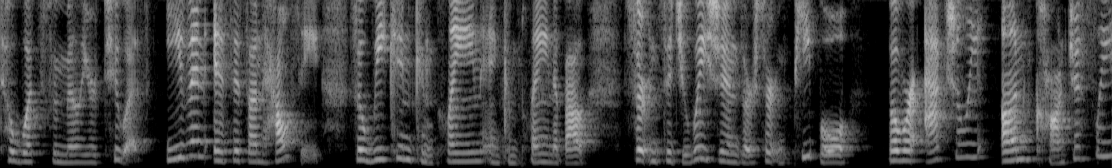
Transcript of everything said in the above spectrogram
to what's familiar to us, even if it's unhealthy. So we can complain and complain about certain situations or certain people, but we're actually unconsciously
